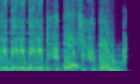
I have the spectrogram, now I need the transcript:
Baby, baby, baby.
